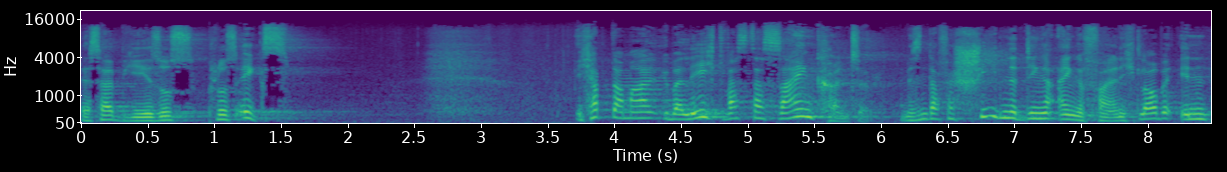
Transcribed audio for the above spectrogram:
Deshalb Jesus plus X. Ich habe da mal überlegt, was das sein könnte. Mir sind da verschiedene Dinge eingefallen. Ich glaube, in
